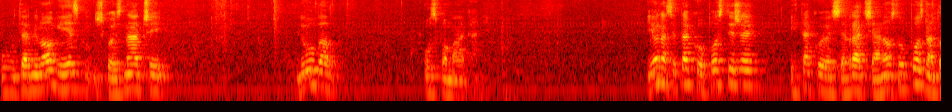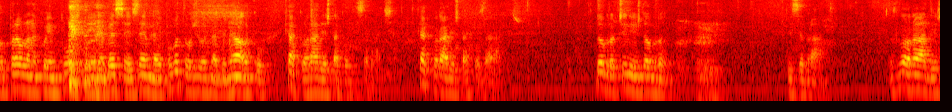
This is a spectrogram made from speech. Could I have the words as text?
U terminologiji jezičkoj znači ljubav uz pomaganje. I ona se tako postiže i tako joj se vraća na osnovu poznatog pravila na kojem postoje nebesa i zemlja i pogotovo život na dunjalku, kako radiš, tako ti se vraća. Kako radiš, tako zaradiš. Dobro činiš, dobro ti se vrati. Zlo radiš,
